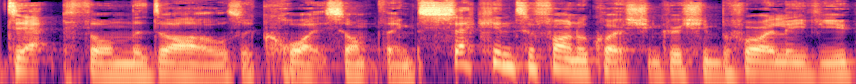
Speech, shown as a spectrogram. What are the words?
depth on the dials are quite something. Second to final question, Christian, before I leave you,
